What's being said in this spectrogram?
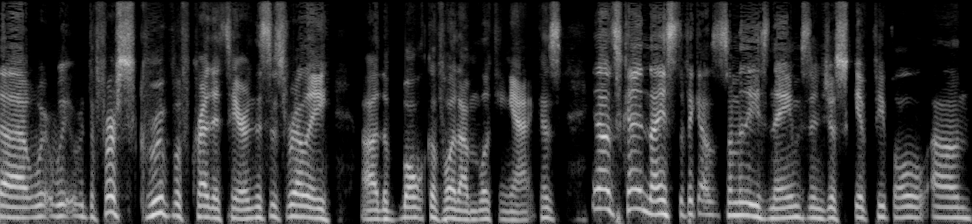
uh, we, the first group of credits here, and this is really uh, the bulk of what I'm looking at because you know it's kind of nice to pick out some of these names and just give people um,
